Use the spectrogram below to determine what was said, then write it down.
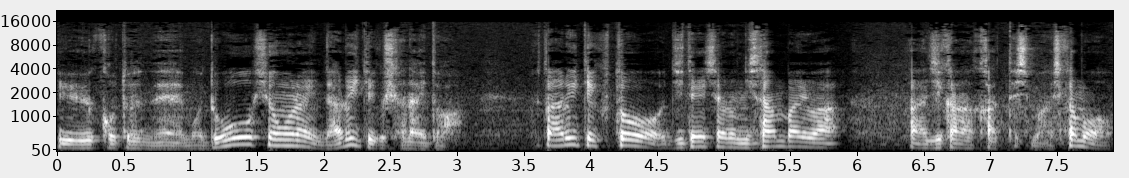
いうことでねもうどうしようもないんで歩いていくしかないと。歩いていくと自転車の23倍は時間がかかってしまう。しかも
